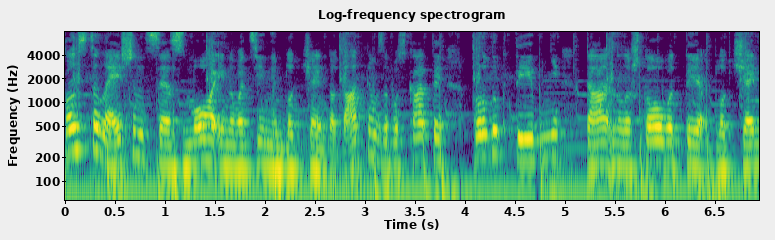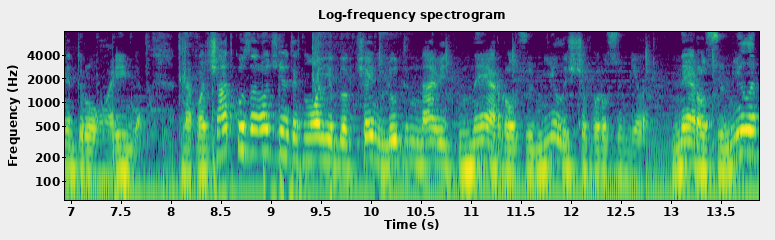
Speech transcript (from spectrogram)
Constellation – це змога інноваційним блокчейн-додаткам запускати продуктивні та налаштовувати блокчейни другого рівня. На початку зародження технології блокчейн люди навіть не розуміли, що ви розуміли, не розуміли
